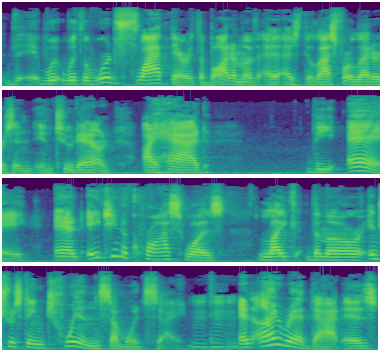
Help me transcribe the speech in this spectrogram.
the, with, with the word flat there at the bottom of as the last four letters in in two down, I had the A, and 18 across was like the more interesting twin, some would say. And I read that as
